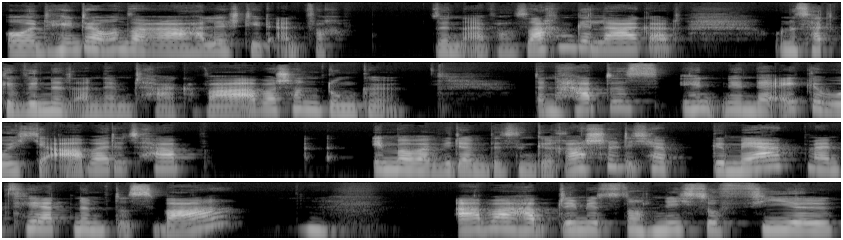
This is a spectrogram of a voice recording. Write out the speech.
Und hinter unserer Halle steht einfach, sind einfach Sachen gelagert und es hat gewindet an dem Tag, war aber schon dunkel. Dann hat es hinten in der Ecke, wo ich gearbeitet habe, immer mal wieder ein bisschen geraschelt. Ich habe gemerkt, mein Pferd nimmt es wahr, hm. aber habe dem jetzt noch nicht so viel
